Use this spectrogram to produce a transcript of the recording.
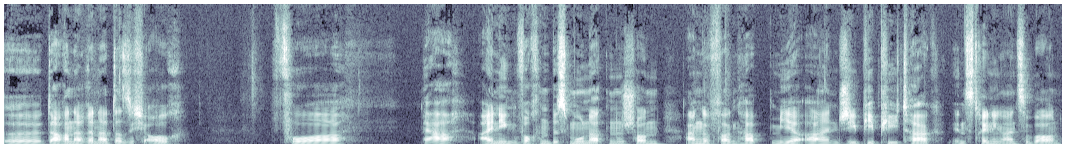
äh, daran erinnert, dass ich auch vor ja, einigen Wochen bis Monaten schon angefangen habe, mir einen GPP-Tag ins Training einzubauen.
